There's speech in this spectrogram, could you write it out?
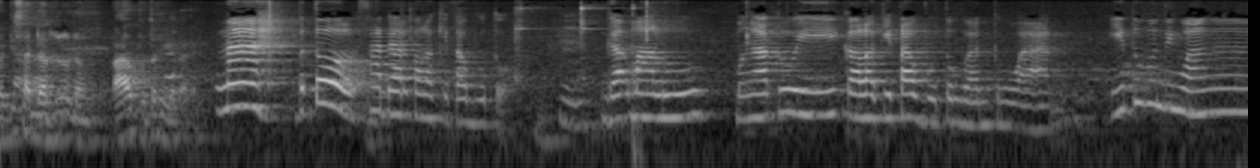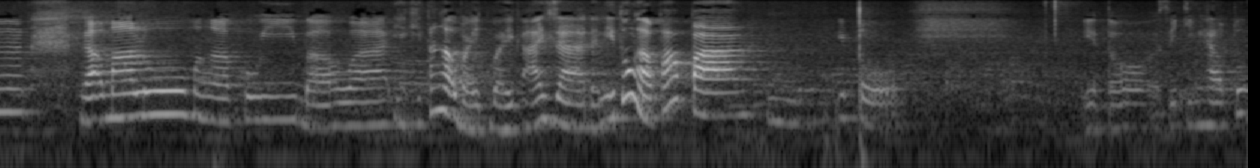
Berarti sadar dulu dong. Ah butuh ya Kak? nah betul. Sadar kalau kita butuh. Nggak malu mengakui kalau kita butuh bantuan. Itu penting banget. Nggak malu mengakui bahwa ya kita nggak baik-baik aja dan itu nggak apa-apa. Itu. Itu seeking help tuh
